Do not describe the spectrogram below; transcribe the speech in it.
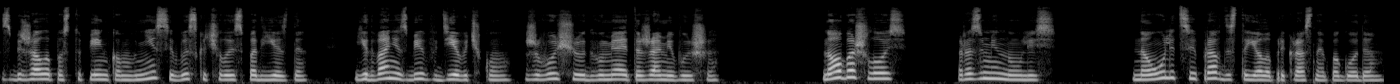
Сбежала по ступенькам вниз и выскочила из подъезда, едва не сбив девочку, живущую двумя этажами выше. Но обошлось. Разминулись. На улице и правда стояла прекрасная погода.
